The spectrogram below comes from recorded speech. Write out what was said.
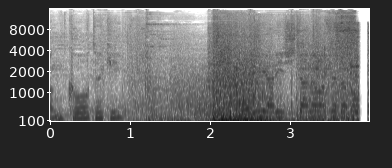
反抗的？無理やり従わせた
